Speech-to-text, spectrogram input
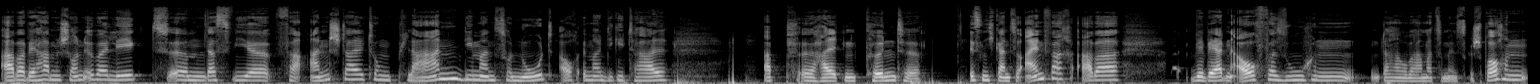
Aber wir haben schon überlegt, ähm, dass wir Veranstaltungen planen, die man zur Not auch immer digital abhalten könnte. Ist nicht ganz so einfach, aber wir werden auch versuchen, darüber haben wir zumindest gesprochen,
